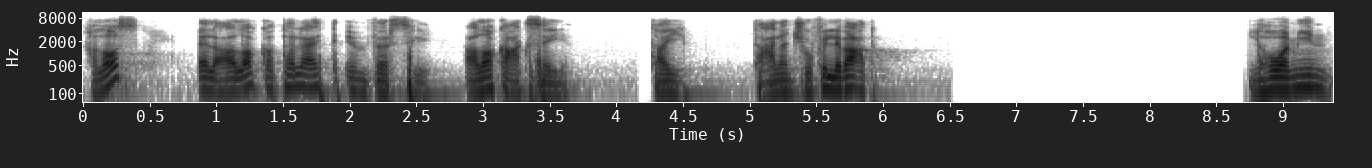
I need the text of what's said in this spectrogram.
خلاص؟ العلاقة طلعت inversely علاقة عكسية. طيب تعال نشوف اللي بعده. اللي هو مين؟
